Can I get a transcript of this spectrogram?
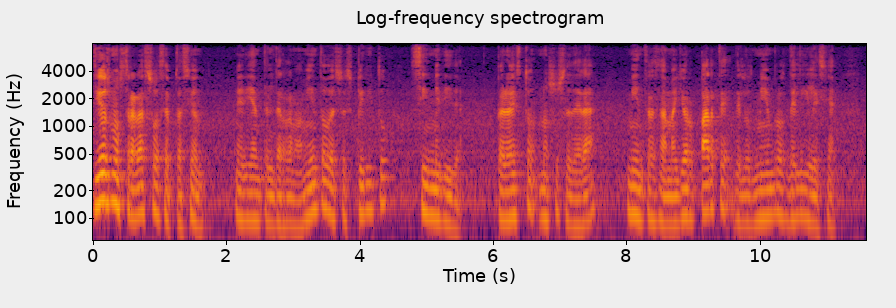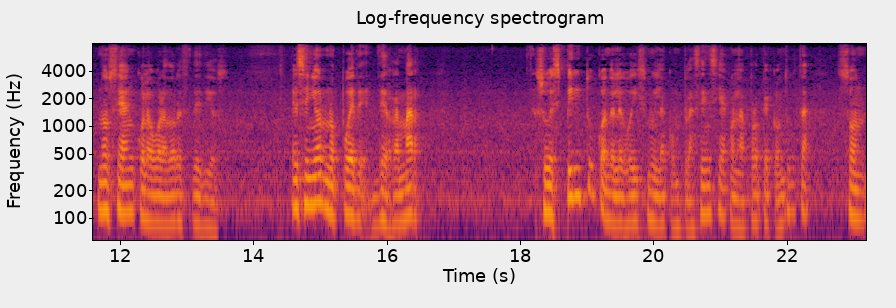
Dios mostrará su aceptación mediante el derramamiento de su espíritu sin medida, pero esto no sucederá mientras la mayor parte de los miembros de la iglesia no sean colaboradores de Dios. El Señor no puede derramar su espíritu cuando el egoísmo y la complacencia con la propia conducta son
